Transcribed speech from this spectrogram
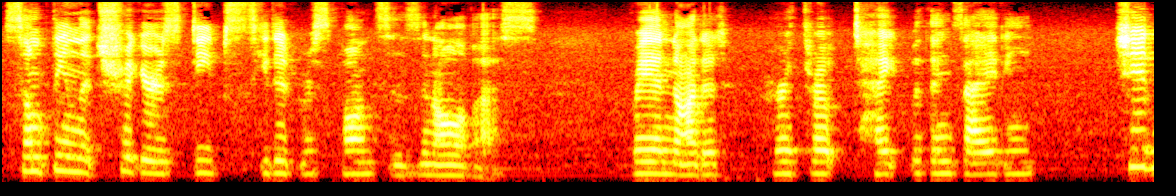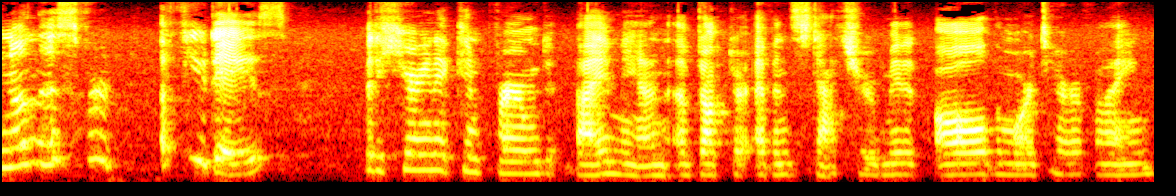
something that triggers deep seated responses in all of us. Rhea nodded, her throat tight with anxiety. She had known this for a few days, but hearing it confirmed by a man of Dr. Evans' stature made it all the more terrifying.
